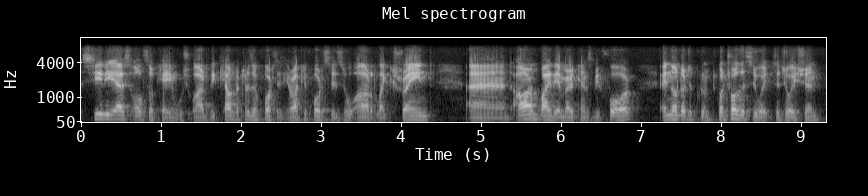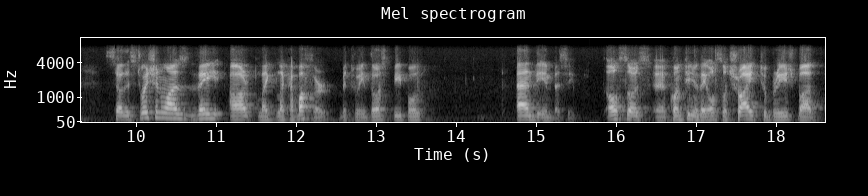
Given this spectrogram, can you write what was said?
CTS also came, which are the counterterrorism forces, Iraqi forces who are like trained and armed by the Americans before, in order to control the situation. So the situation was they are like like a buffer between those people and the embassy. Also, uh, continue. They also tried to breach, but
